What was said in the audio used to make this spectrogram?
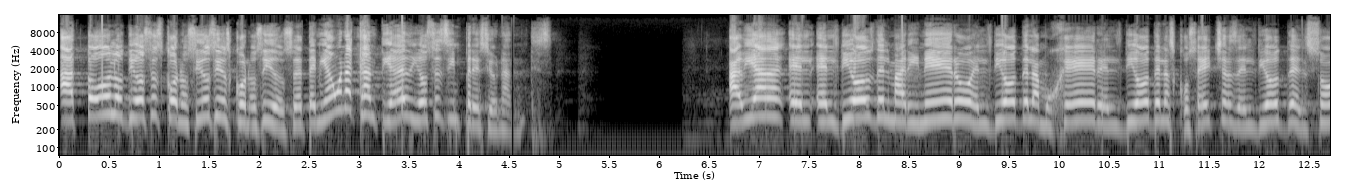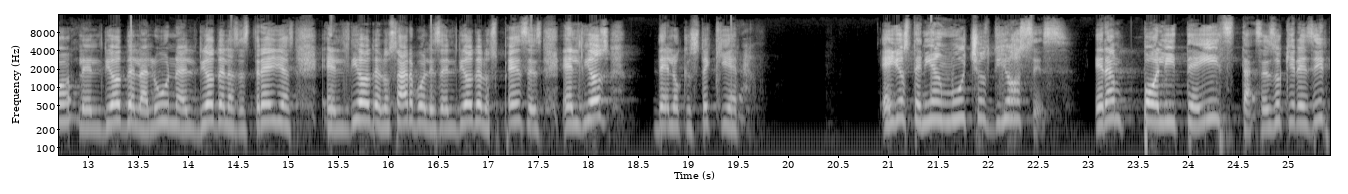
a todos los dioses conocidos y desconocidos. O sea, tenían una cantidad de dioses impresionantes. Había el, dios del marinero, el dios de la mujer, el dios de las cosechas, el dios del sol, el dios de la luna, el dios de las estrellas, el dios de los árboles, el dios de los peces, el dios de lo que usted quiera. Ellos tenían muchos dioses, eran politeístas, eso quiere decir,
